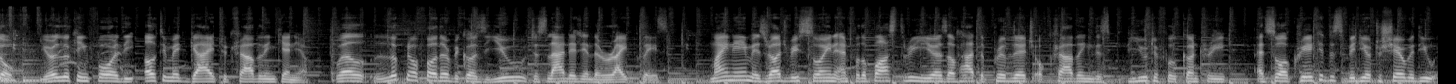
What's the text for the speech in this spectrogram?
So, you're looking for the ultimate guide to traveling Kenya. Well, look no further because you just landed in the right place. My name is Rajveer Soin, and for the past three years, I've had the privilege of traveling this beautiful country. And so I've created this video to share with you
